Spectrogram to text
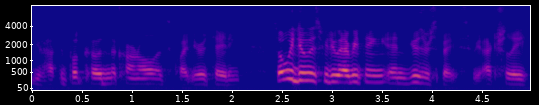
You have to put code in the kernel. It's quite irritating. So what we do is we do everything in user space. We actually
